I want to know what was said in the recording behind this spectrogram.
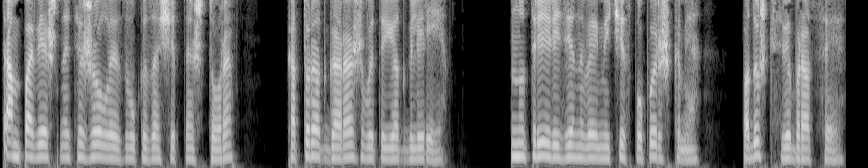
Там повешена тяжелая звукозащитная штора, которая отгораживает ее от галереи. Внутри резиновые мечи с пупырышками, подушки с вибрацией,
